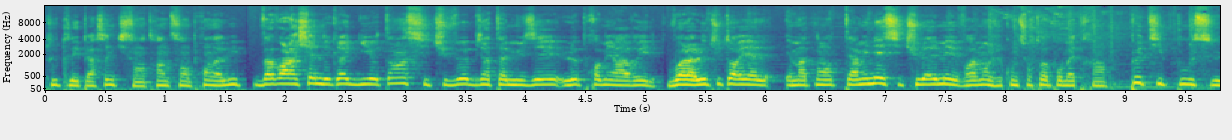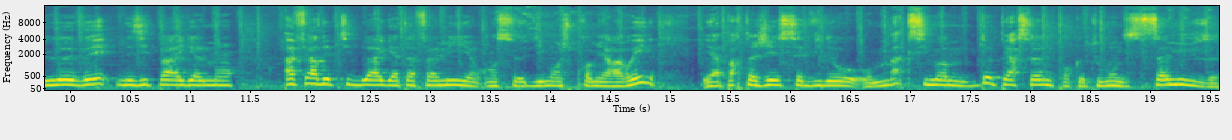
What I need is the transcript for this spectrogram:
Toutes les personnes qui sont en train de s'en prendre à lui. Va voir la chaîne de Greg Guillotin si tu veux bien t'amuser le 1er avril. Voilà, le tutoriel est maintenant terminé. Si tu l'as aimé, vraiment, je compte sur toi pour mettre un petit pouce levé. N'hésite pas également à faire des petites blagues à ta famille en ce dimanche 1er avril et à partager cette vidéo au maximum de personnes pour que tout le monde s'amuse.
